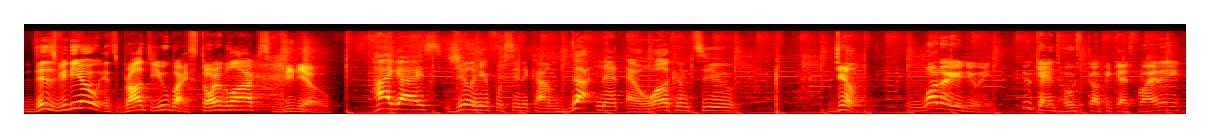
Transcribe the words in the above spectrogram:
This video is brought to you by Storyblocks Video. Hi guys, Gilles here for Cinecom.net and welcome to... Gilles, what are you doing? You can't host Copycat Friday.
